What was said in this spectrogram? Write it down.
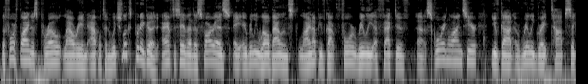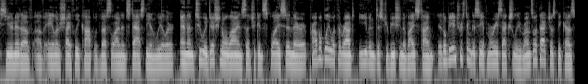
The fourth line is Perreault, Lowry, and Appleton, which looks pretty good. I have to say that as far as a, a really well balanced lineup, you've got four really effective uh, scoring lines here. You've got a really great top six unit of, of Ehlers, Scheifele, Copp with Vesalainen, Stastny, and Wheeler, and then two additional lines that you can splice in there, probably with around even distribution of ice time. It'll be interesting to see if Maurice actually runs with that, just because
